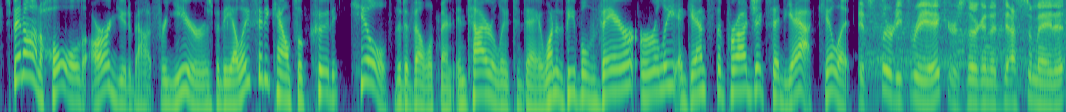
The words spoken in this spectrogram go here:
It's been on hold, argued about for years, but the LA City Council could kill the development entirely today. One of the people there early against the project said, Yeah, kill it. It's 33 acres. They're going to decimate it.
